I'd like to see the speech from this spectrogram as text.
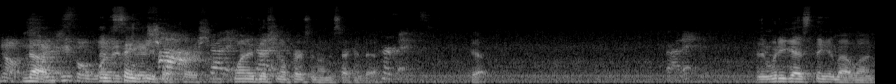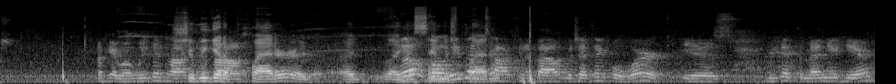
No, No, same people, one the same additional people. Ah, person. got it. One got additional it. person on the second day. Perfect. Yeah. Got it. And then what are you guys thinking about lunch? Okay, well, we've been talking Should we get a about- platter, a, a, like well, a sandwich what we've been platter? talking about, which I think will work, is we get the menu here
